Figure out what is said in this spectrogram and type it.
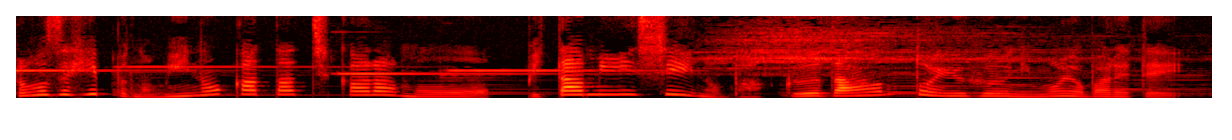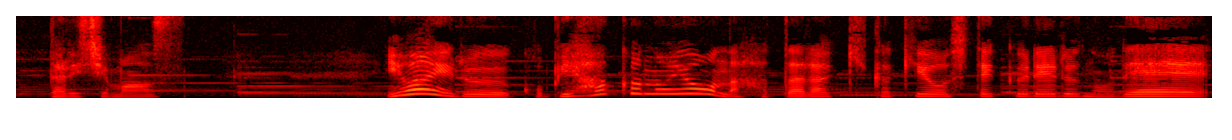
ローズヒップの実の形からもビタミン C の爆弾という風にも呼ばれていたりします。いわゆるこう美白のような働きかけをしてくれるので、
